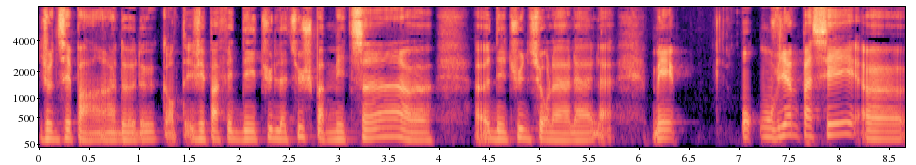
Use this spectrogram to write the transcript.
Je ne sais pas. Hein, de, quand j'ai pas fait d'études là-dessus. Je suis pas médecin. Euh, euh, d'études sur la... Mais on, vient de passer, euh,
